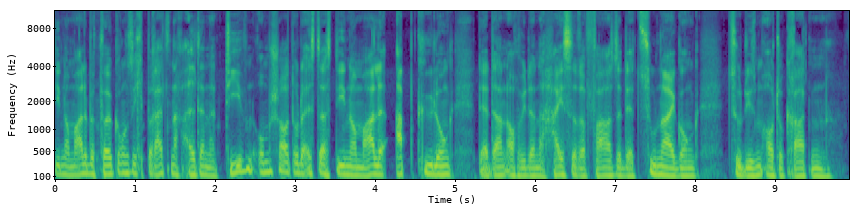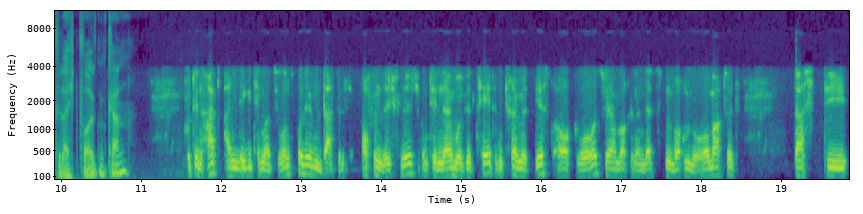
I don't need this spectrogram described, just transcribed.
die normale Bevölkerung sich bereits nach Alternativen umschaut oder ist das die normale Abkühlung, der dann auch wieder eine heißere Phase der Zuneigung zu diesem Autokraten vielleicht folgen kann? Putin hat ein Legitimationsproblem, das ist offensichtlich und die Nervosität im Kreml ist auch groß. Wir haben auch in den letzten Wochen beobachtet, dass die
